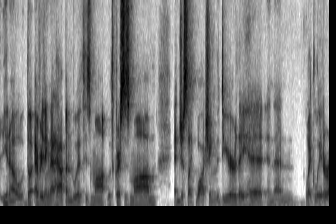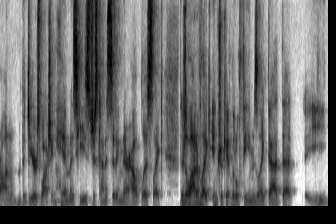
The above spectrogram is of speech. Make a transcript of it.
you know, the, everything that happened with his mom, with Chris's mom, and just like watching the deer they hit, and then like later on, the deer's watching him as he's just kind of sitting there helpless. Like, there's a lot of like intricate little themes like that that he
